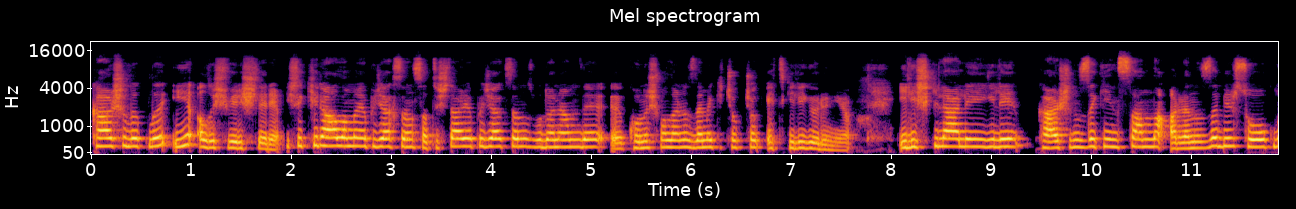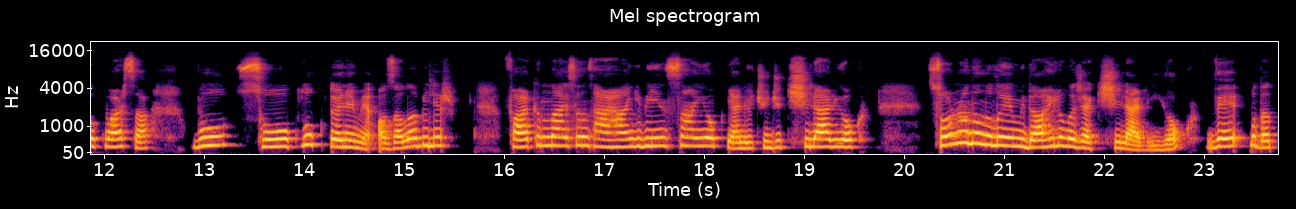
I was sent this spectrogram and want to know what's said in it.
karşılıklı iyi alışverişleri. İşte kiralama yapacaksanız, satışlar yapacaksanız bu dönemde e, konuşmalarınız demek ki çok çok etkili görünüyor. İlişkilerle ilgili karşınızdaki insanla aranızda bir soğukluk varsa bu soğukluk dönemi azalabilir. Farkındaysanız herhangi bir insan yok. Yani üçüncü kişiler yok. Sonradan olaya müdahil olacak kişiler yok ve bu da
